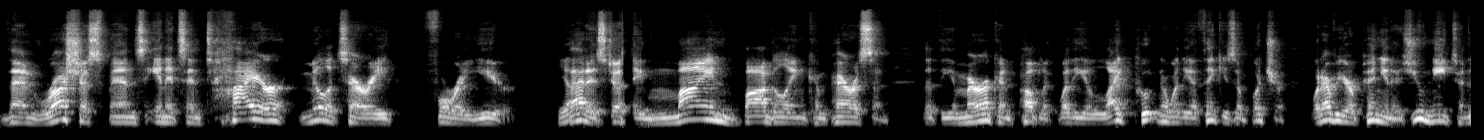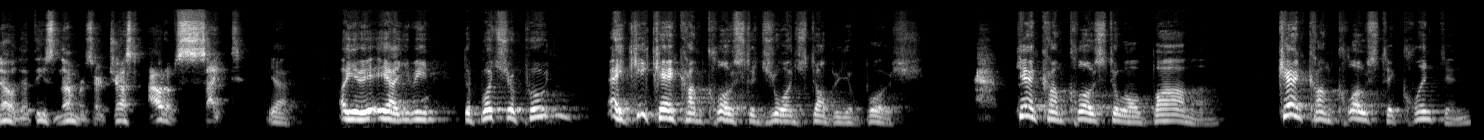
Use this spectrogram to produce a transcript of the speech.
than Russia spends in its entire military for a year. Yep. That is just a mind boggling comparison that the American public, whether you like Putin or whether you think he's a butcher, whatever your opinion is, you need to know that these numbers are just out of sight. Yeah. Oh, yeah. Yeah. You mean the butcher Putin? Hey, he can't come close to George W. Bush. Can't come close to Obama. Can't come close to Clinton.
